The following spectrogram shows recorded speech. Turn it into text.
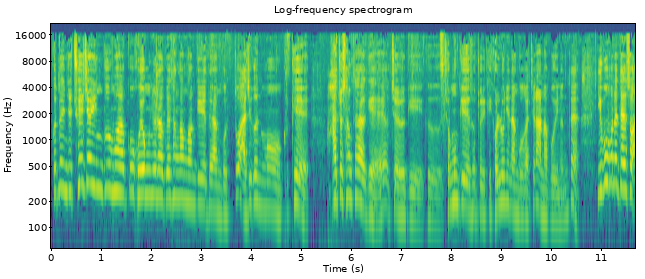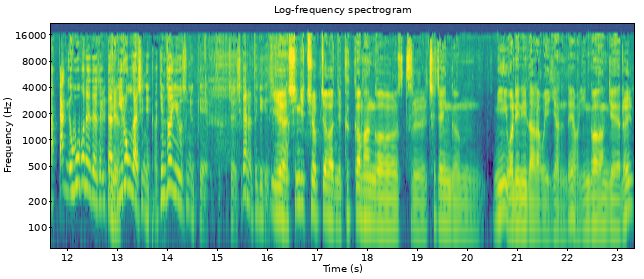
근데 이제 최저임금하고 고용률하고의 상관관계에 대한 것도 아직은 뭐 그렇게 아주 상세하게 저기 그 전문계에서도 이렇게 결론이 난 것 같지는 않아 보이는데 이 부분에 대해서 아, 딱 이 부분에 대해서 일단 네. 이론가시니까 김성희 교수님께 저 시간을 드리겠습니다. 예, 신규 취업자가 이제 급감한 것을 최저임금이 원인이다라고 얘기하는데요. 인과관계를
